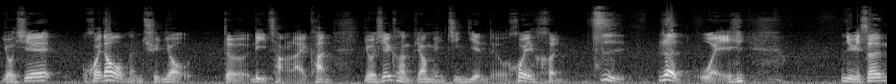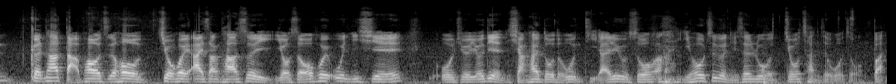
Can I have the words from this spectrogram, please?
有些回到我们群友的立场来看，有些可能比较没经验的，会很自认为女生跟他打炮之后就会爱上他，所以有时候会问一些我觉得有点想太多的问题啊，例如说啊，以后这个女生如果纠缠着我怎么办？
